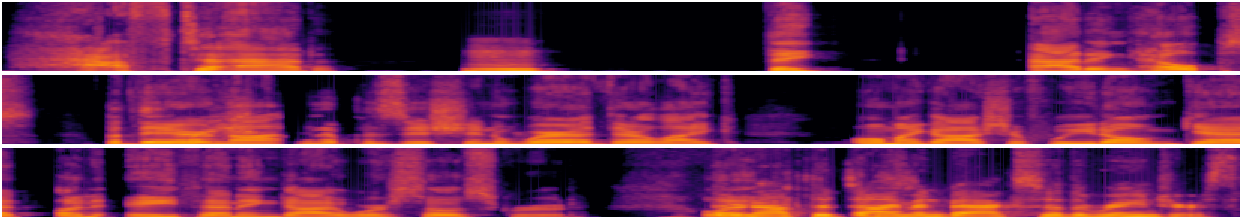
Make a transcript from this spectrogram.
have to add. Mm. They adding helps, but they're Right. not in a position where they're like, oh my gosh, if we don't get an eighth inning guy, we're so screwed. They're not the Diamondbacks or the Rangers.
